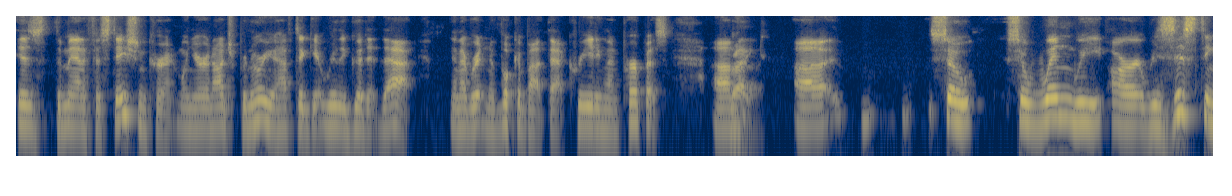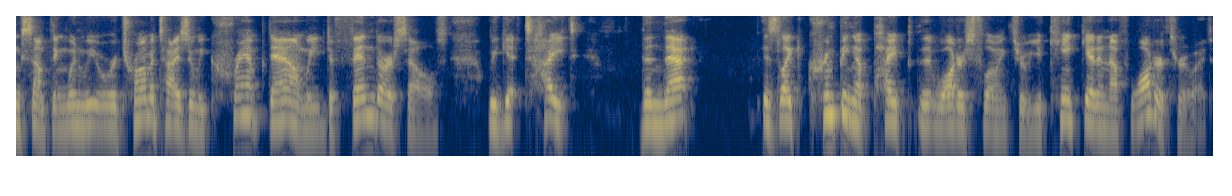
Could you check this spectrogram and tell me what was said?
is the manifestation current. When you're an entrepreneur, you have to get really good at that. And I've written a book about that, creating on purpose. Um, right. Uh, so so when we are resisting something when we were traumatized and we cramp down we defend ourselves we get tight then that is like crimping a pipe that water's flowing through you can't get enough water through it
